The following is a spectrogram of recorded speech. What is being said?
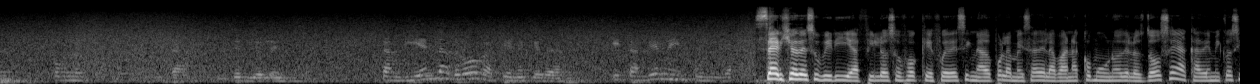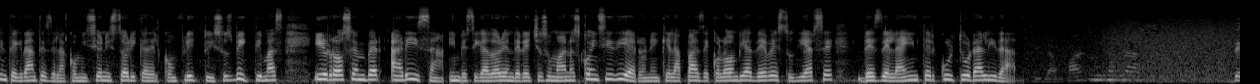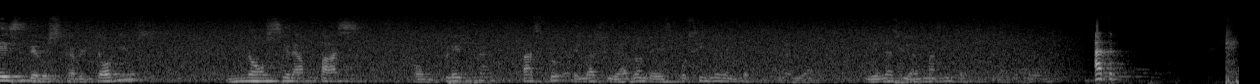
con nuestra de violencia. También la droga tiene que ver y también la impunidad. Sergio de Subiría, filósofo que fue designado por la Mesa de La Habana como uno de los 12 académicos integrantes de la Comisión Histórica del Conflicto y sus víctimas, y Rosenberg Ariza, investigador en derechos humanos, coincidieron en que la paz de Colombia debe estudiarse desde la interculturalidad. Desde los territorios no será paz completa. Pasto es la ciudad donde es posible la interculturalidad y es la ciudad más intercultural.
